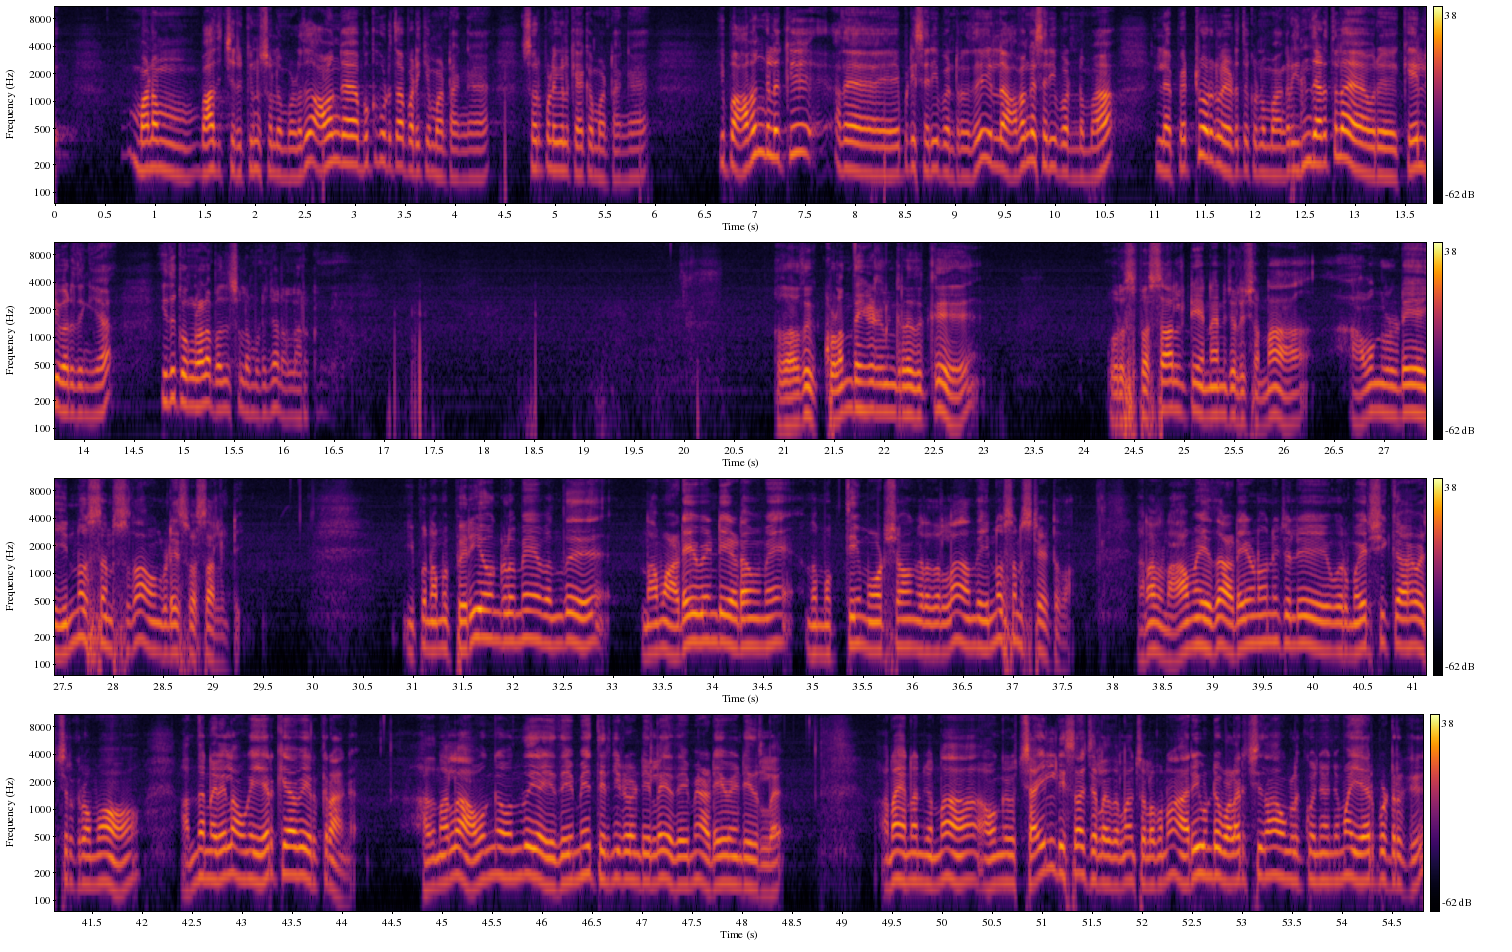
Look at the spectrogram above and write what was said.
மனம் பாதிச்சிருக்குன்னு சொல்லும் பொழுது அவங்க புக்கு கொடுத்தா படிக்க மாட்டாங்க சொற்பொழிவுகள் கேட்க மாட்டாங்க. இப்போ அவங்களுக்கு அதை எப்படி சரி பண்ணுறது இல்லை அவங்க சரி பண்ணணுமா? இல்லை பெற்றோர்களை எடுத்துக்கணுமாங்கிற இந்த இடத்துல ஒரு கேள்வி வருதுங்க இதுக்கு உங்களால் பதில் சொல்ல முடிஞ்சால் நல்லாயிருக்குங்க அதாவது குழந்தைகள்ங்கிறதுக்கு ஒரு ஸ்பெஷாலிட்டி என்னன்னு சொல்லி சொன்னால் அவங்களுடைய இன்னோசன்ஸ் தான் அவங்களுடைய ஸ்பெஷாலிட்டி இப்போ நம்ம பெரியவங்களுமே வந்து நாம் அடைய வேண்டிய இடமுமே இந்த முக்தி மோட்சங்கிறதெல்லாம் அந்த இன்னோசன்ட் ஸ்டேட்டு தான். அதனால் நாம் எதை அடையணும்னு சொல்லி ஒரு முயற்சிக்காக வச்சுருக்கிறோமோ அந்த நிலையில் அவங்க இயற்கையாகவே இருக்கிறாங்க. அதனால் அவங்க வந்து எதையுமே தெரிஞ்சிட வேண்டியதில்லை எதையுமே அடைய வேண்டியதில்லை. ஆனால் என்னென்னு சொன்னால் அவங்க சைல்டிஷாக சில இதெல்லாம் சொல்ல போனால் அறிவுண்டு வளர்ச்சி தான் அவங்களுக்கு கொஞ்சம் கொஞ்சமாக ஏற்பட்டிருக்கு.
